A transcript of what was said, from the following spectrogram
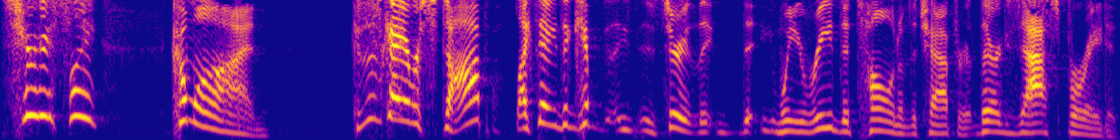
seriously? Come on. Does this guy ever stop? Like they, they kept seriously. When you read the tone of the chapter, they're exasperated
